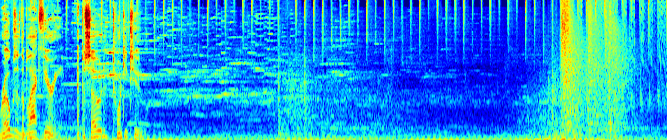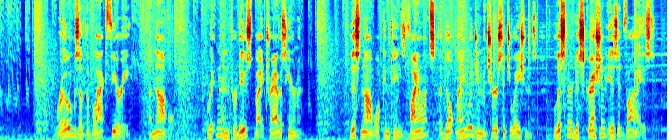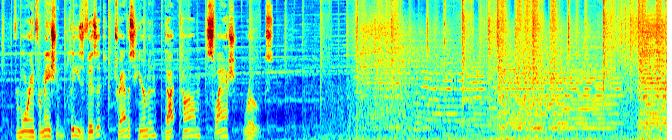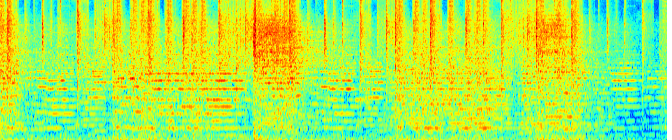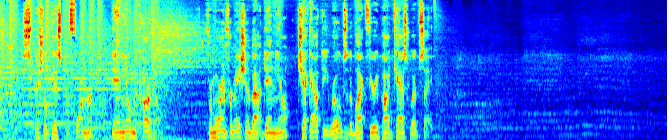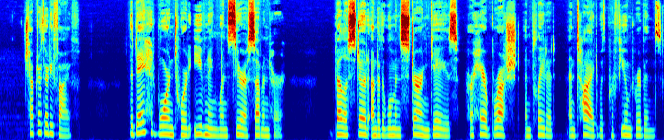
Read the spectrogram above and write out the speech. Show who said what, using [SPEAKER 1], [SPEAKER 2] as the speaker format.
[SPEAKER 1] Rogues of the Black Fury, Episode 22. Rogues of the Black Fury, a novel, written and produced by Travis Heermann. This novel contains violence, adult language, and mature situations. Listener discretion is advised. For more information, please visit travisheermann.com slash rogues. Special guest performer, Danielle McCarville. For more information about Danielle, check out the Rogues of the Black Fury podcast website.
[SPEAKER 2] Chapter 35 The day had worn toward evening when Syrah summoned her. Bella stood under the woman's stern gaze, her hair brushed and plaited and tied with perfumed ribbons.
